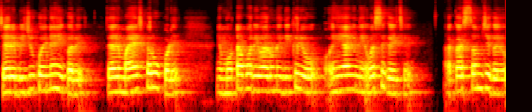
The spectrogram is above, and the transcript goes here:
જ્યારે બીજું કોઈ નહીં કરે, ત્યારે માએ જ કરવું પડે. ને મોટા પરિવારોની દીકરીઓ અહીં આવીને વસી ગઈ છે. આકાશ સમજી ગયો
